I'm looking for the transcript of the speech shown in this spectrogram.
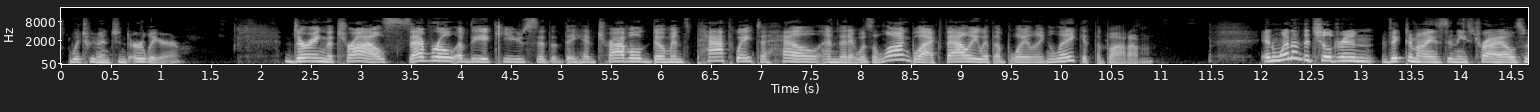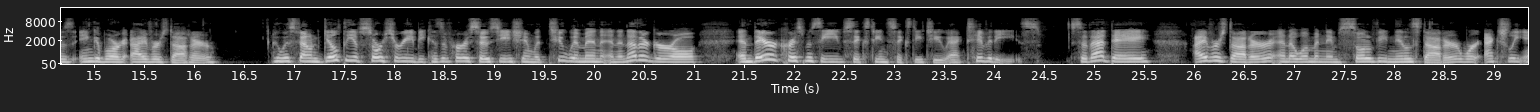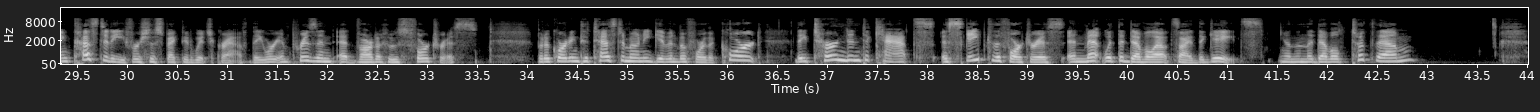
which we mentioned earlier. During the trials, several of the accused said that they had traveled Domen's pathway to hell and that it was a long black valley with a boiling lake at the bottom. And one of the children victimized in these trials was Ingeborg Iversdatter, who was found guilty of sorcery because of her association with two women and another girl and their Christmas Eve 1662 activities. So that day, Iversdatter and a woman named Solvi daughter were actually in custody for suspected witchcraft. They were imprisoned at Vardøhus fortress. But according to testimony given before the court, they turned into cats, escaped the fortress, and met with the devil outside the gates. And then the devil took them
